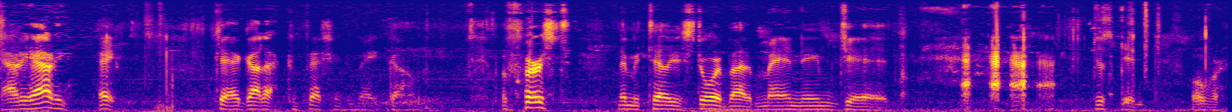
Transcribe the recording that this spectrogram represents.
Howdy, howdy. Hey, okay, I got a confession to make. Um, but first, let me tell you a story about a man named Jed. Just kidding. Over.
